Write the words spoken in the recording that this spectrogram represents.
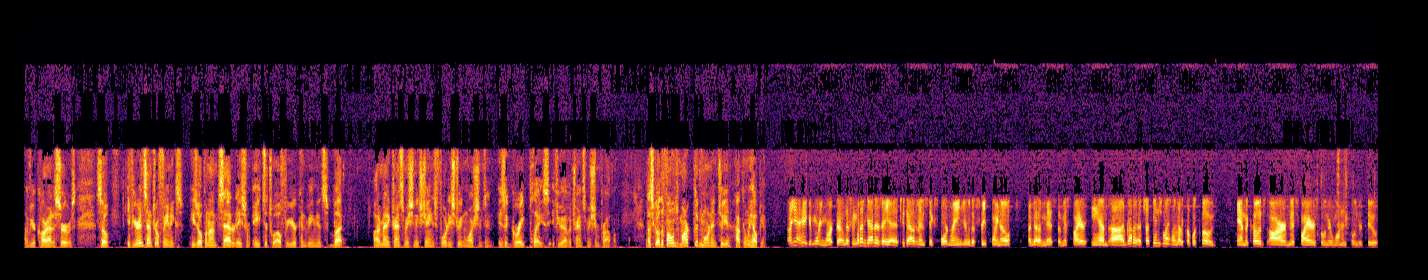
of your car out of service. So if you're in Central Phoenix, he's open on Saturdays from 8 to 12 for your convenience, but Automatic Transmission Exchange, 40th Street in Washington, is a great place if you have a transmission problem. Let's go to the phones. Mark, good morning to you. How can we help you? Uh, yeah, hey, good morning, Mark. Uh, listen, what I've got is a, uh 2006 Ford Ranger with a 3.0. I've got a miss, a misfire, and uh, I've got a, a check engine light, and I've got a couple of codes. And the codes are misfire, cylinder one, and cylinder two.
